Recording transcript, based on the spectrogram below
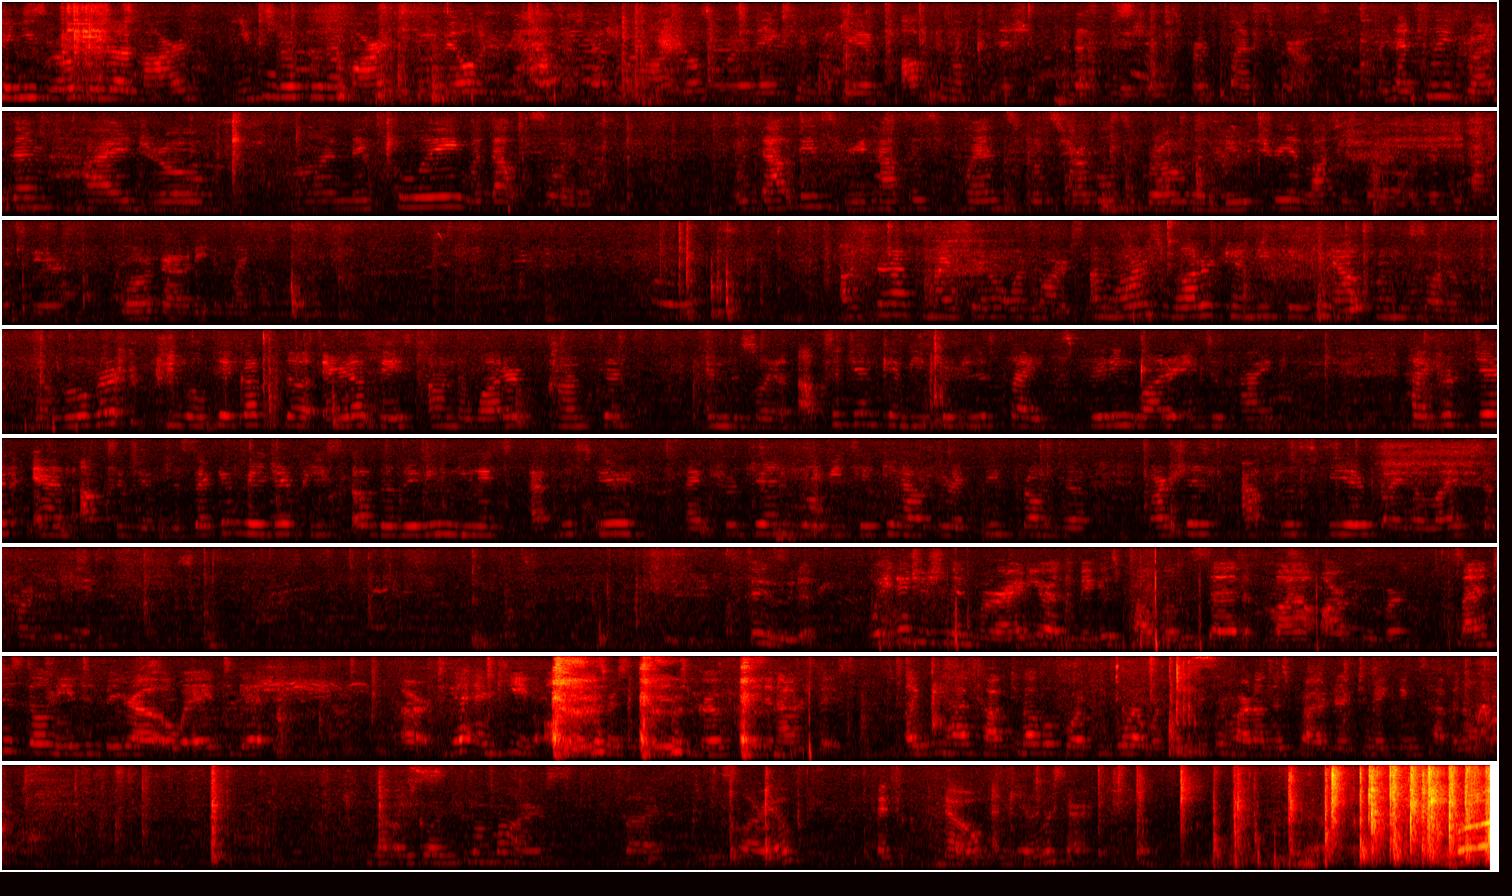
you grow food on Mars? You can grow food on Mars if you build a greenhouse or special modules where they can give optimal conditions, the best conditions for plants to grow. Potentially growing them hydroponically without soil. Without these greenhouses, plants would struggle to grow in a nutrient-lacking soil, a different atmosphere, lower gravity, and light levels. Astronauts might settle on Mars. On Mars, water can be taken out from the soil. The rover will pick up based on the water content in the soil. Oxygen can be produced by splitting water into hy- hydrogen and oxygen. The second major piece of the living unit's atmosphere, nitrogen, will be taken out directly from the Martian atmosphere by the life support unit. Food. Weight, nutrition, and variety are the biggest problems, said Maya R. Cooper. Scientists still need to figure out a way to get, or to get and keep all the resources needed to grow food in outer space. Like have talked about before, people are working super hard on this project to make things happen on Mars. That was Going on Mars by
